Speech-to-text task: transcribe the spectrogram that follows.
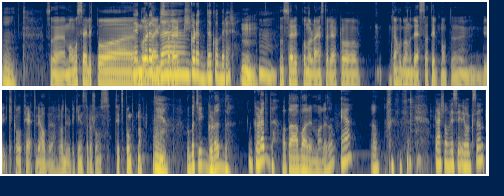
Mm. Så det, man må se litt på Det er glødde, det er installert. glødde kobberrør. Mm. Mm. Se litt på når det er installert, og kan gå an å lese seg til på en måte, hvilke kvaliteter de hadde fra de ulike installasjonstidspunktene. Mm. Hva betyr glødd? Glødd. At det er varma, liksom? Ja. Ja. det er sånn vi sier i Hokksund.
